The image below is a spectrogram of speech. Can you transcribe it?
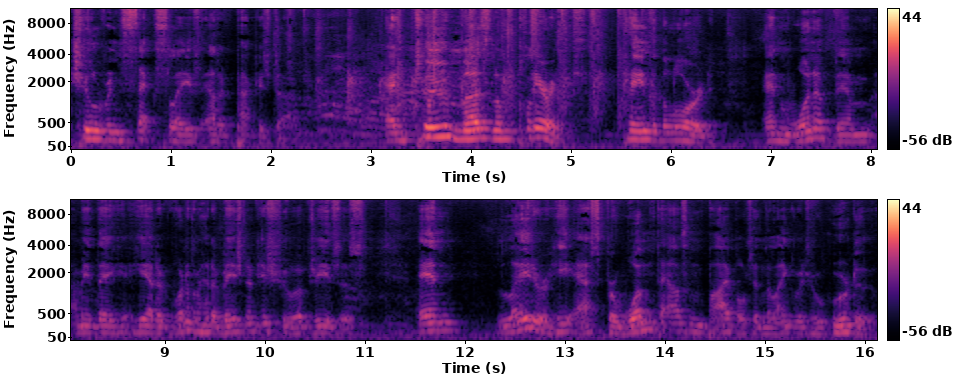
children sex slaves out of Pakistan, and two Muslim clerics came to the Lord, and one of them, I mean, they he had a, one of them had a vision of Yeshua, of Jesus, and later he asked for 1,000 Bibles in the language of Urdu.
